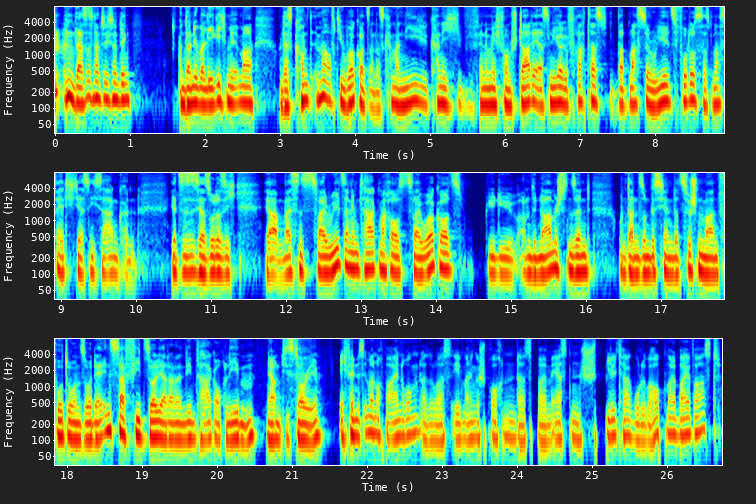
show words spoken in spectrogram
das ist natürlich so ein Ding. Und dann überlege ich mir immer, und das kommt immer auf die Workouts an. Das kann man nie, kann ich, wenn du mich vom Start der ersten Liga gefragt hast, was machst du, Reels, Fotos, was machst du, hätte ich dir das nicht sagen können. Jetzt ist es ja so, dass ich ja meistens zwei Reels an dem Tag mache aus zwei Workouts, die, die am dynamischsten sind und dann so ein bisschen dazwischen mal ein Foto und so. Der Insta-Feed soll ja dann an dem Tag auch leben Ja. und die Story. Ich finde es immer noch beeindruckend. Also, du hast eben angesprochen, dass beim ersten Spieltag, wo du überhaupt mal bei warst,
